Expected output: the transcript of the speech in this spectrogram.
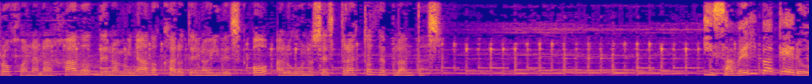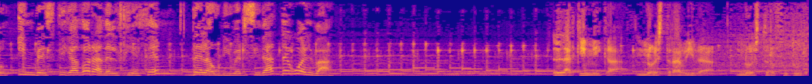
rojo anaranjado denominados carotenoides o algunos extractos de plantas. Isabel Vaquero, investigadora del CIECEM de la Universidad de Huelva. La química, nuestra vida, nuestro futuro.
